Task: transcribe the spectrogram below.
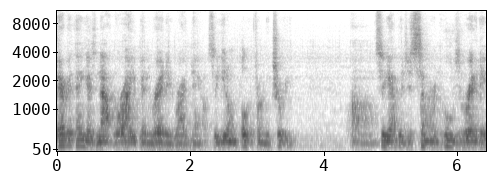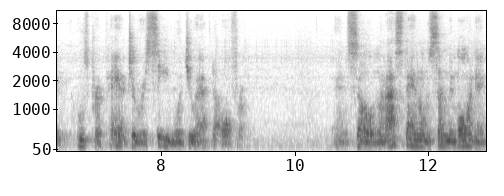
everything is not ripe and ready right now, so you don't pull it from the tree. Um, so you have to discern who's ready, who's prepared to receive what you have to offer. And so when I stand on a Sunday morning,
